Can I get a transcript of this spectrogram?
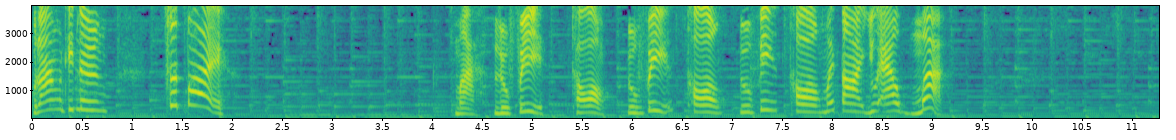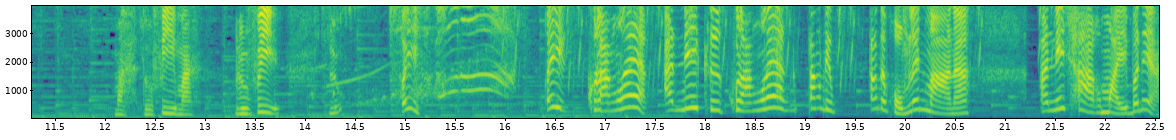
ครั้งที่หนึ่งชุดไป มาลูฟี่ทองลูฟี่ทองลูฟี่ทองไม่ตาย UL มา มาลูฟี่มาลูฟี่ลูเฮ้ยเฮ้ยครั้งแรก อันนี้คือครั้งแรกตั้งแต่ตั้งแต่ผมเล่นมานะ อันนี้ฉากใหม่ปะเนี่ย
